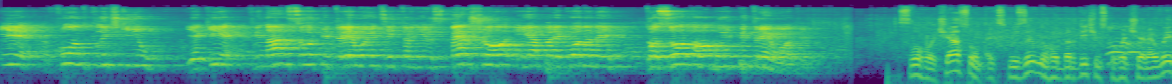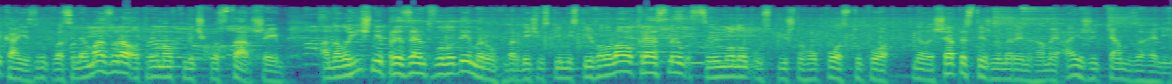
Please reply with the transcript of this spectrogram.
і фонд кличків, які фінансово підтримують цей турнір з першого, і я переконаний, до сотого будуть підтримувати. Свого часу ексклюзивного бердичівського черевика із рук Василя Мазура отримав Кличко старший. Аналогічний презент Володимиру бердичівський міський голова окреслив символом успішного поступу не лише престижними рингами, а й життям взагалі.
